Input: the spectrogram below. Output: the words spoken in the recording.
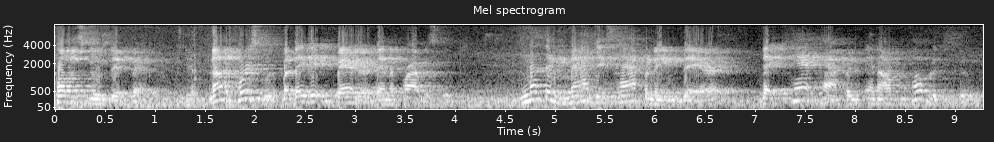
Public schools did better. Yep. Not the preschool, but they did better than the private schools. Nothing magic's happening there that can't happen in our public schools.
